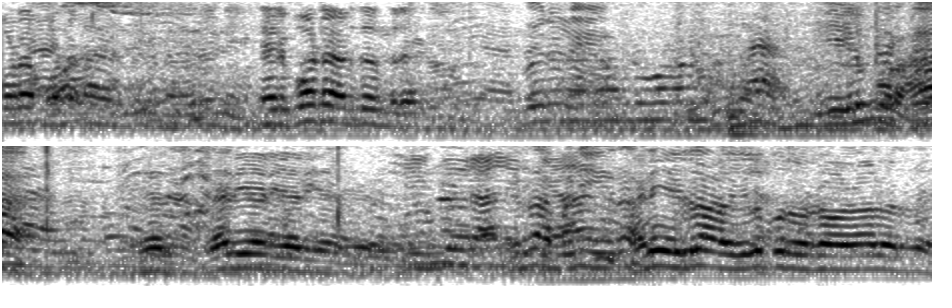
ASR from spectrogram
போட்டா சரி போட்டா எடுத்து வந்துரு சரி சரி சரி சரி மணி இருறா இழுப்புற ஒரு வருது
